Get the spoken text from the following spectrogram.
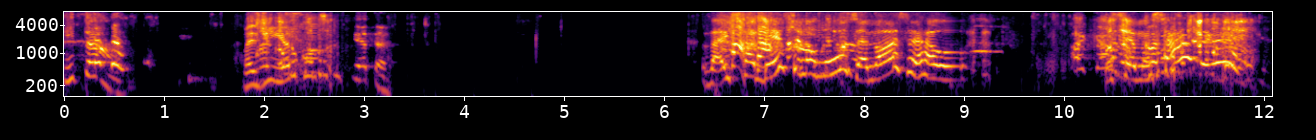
Então. Mas Mas dinheiro compra buceta. Vai saber se não usa. Nossa, Raul. Ai, cara, Você não mas- sabe?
